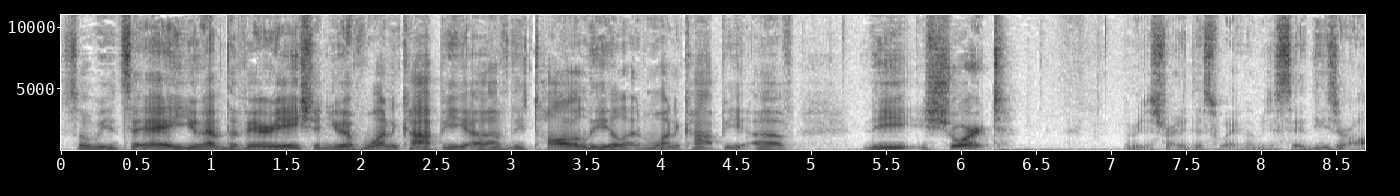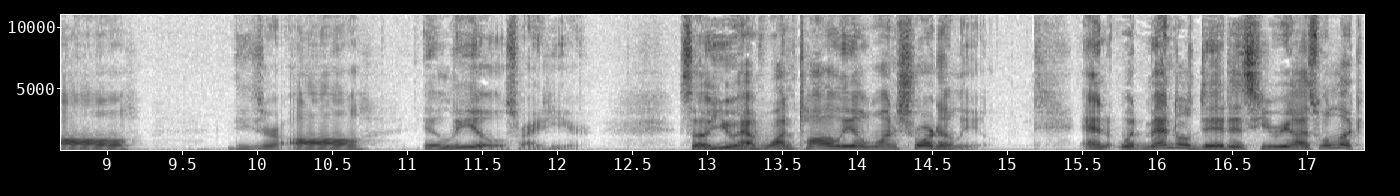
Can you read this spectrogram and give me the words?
So we'd say, hey, you have the variation. You have one copy of the tall allele and one copy of the short. Let me just write it this way. Let me just say these are all these are all alleles right here. So you have one tall allele, one short allele. And what Mendel did is he realized, well, look,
